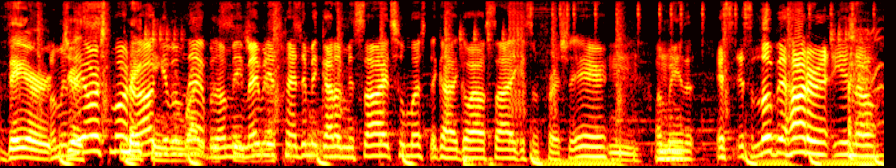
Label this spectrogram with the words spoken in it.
they're. I mean, just they are smarter. I'll making give the them right that. But I mean, maybe this pandemic got them inside too much. They gotta go outside, get some fresh air. Mm, I mean, it's it's a little bit hotter, you know.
